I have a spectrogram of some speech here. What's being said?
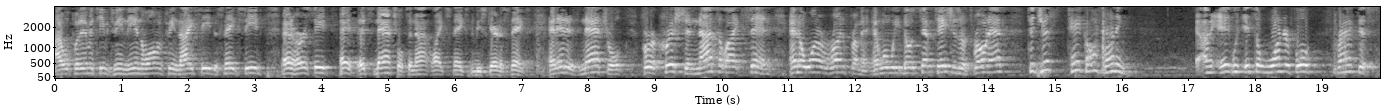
I will put enmity between thee and the woman, between thy seed, the snake's seed, and her seed. Hey, it's natural to not like snakes and to be scared of snakes. And it is natural for a Christian not to like sin and to want to run from it. And when we, those temptations are thrown at us, to just take off running. I mean, it, it's a wonderful practice.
